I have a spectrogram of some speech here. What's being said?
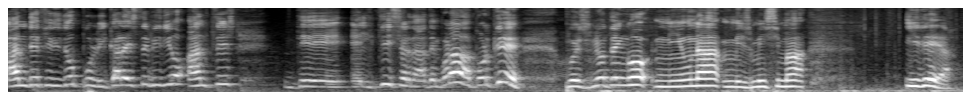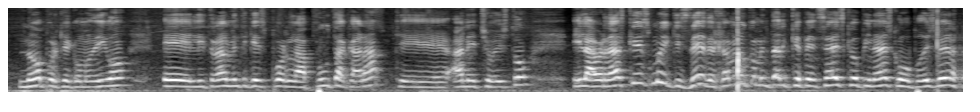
han decidido publicar este vídeo antes del el teaser de la temporada. ¿Por qué? Pues no tengo ni una mismísima idea, ¿no? Porque como digo, eh, literalmente que es por la puta cara que han hecho esto. Y la verdad es que es muy XD, dejadme en los comentarios qué pensáis, qué opináis, como podéis ver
